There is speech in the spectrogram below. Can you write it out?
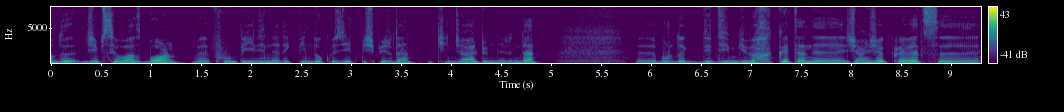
How the Gypsy Was Born ve Frumpy'yi dinledik 1971'den ikinci albümlerinden. Ee, burada dediğim gibi hakikaten e, Jean-Jacques Kravetz e,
